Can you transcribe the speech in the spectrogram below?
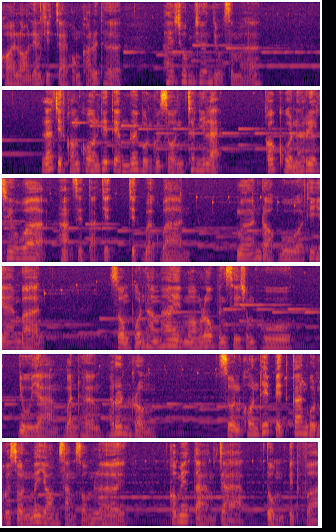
คอยหล่อเลี้ยงจิตใจของเขาและเธอ ให้ชุ่มชื่นอยู่เสมอ และจิตของคนที่เต็มด้วยบุญกุศลเช่นนี้แหละ ก็ควรเรียกชื่อว่าหสิตจิตจิตเบิกบาน เหมือนดอกบัวที่แย้มบาน ส่งผลทำให้มองโลกเป็นสีชมพู อยู่อย่างบันเทิงรื่นรม ส่วนคนที่ปิดกั้นบุญกุศลไม่ยอมสั่งสมเลย ก็ไม่ต่างจาก ตุ่มปิดฝา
